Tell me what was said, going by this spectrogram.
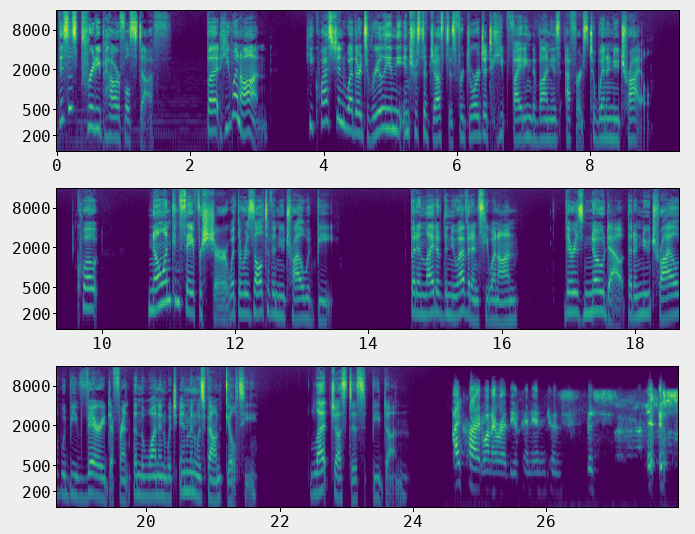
This is pretty powerful stuff. But he went on. He questioned whether it's really in the interest of justice for Georgia to keep fighting Devonia's efforts to win a new trial. Quote, No one can say for sure what the result of a new trial would be. But in light of the new evidence, he went on, there is no doubt that a new trial would be very different than the one in which Inman was found guilty. Let justice be done. I cried when I read the opinion because this it, it's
